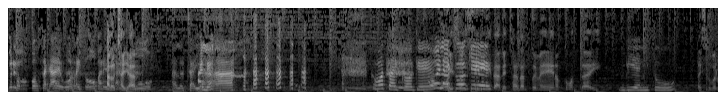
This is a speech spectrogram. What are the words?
Pero con sacada de gorra y todo para el A los saludo. A los Chayanne. ¿Cómo estás, Coque? Hola, Oye, Coque. Solcita, te echaba tanto de menos. ¿Cómo estáis? Bien, ¿y tú? Estáis súper...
